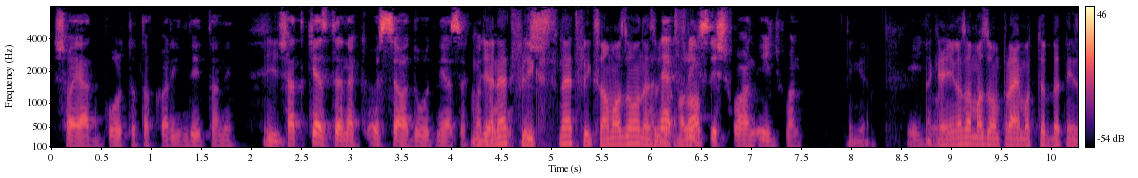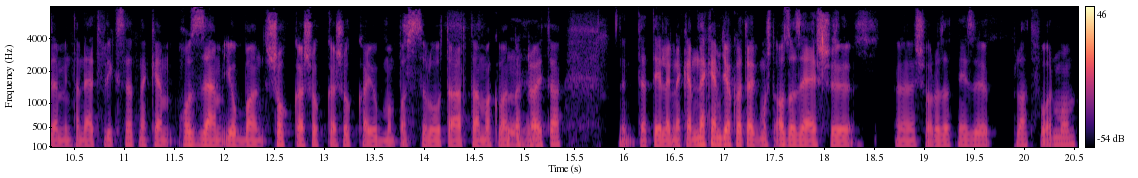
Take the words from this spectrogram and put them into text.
saját boltot akar indítani. Így. És hát kezdenek összeadódni ezek ugye a Netflix, is. Netflix, Amazon, ez a ugye Netflix alap. is van, így van. Igen. Így nekem van. én az Amazon Prime-ot többet nézem, mint a Netflixet, nekem hozzám jobban, sokkal, sokkal, sokkal jobban passzoló tartalmak vannak uh-huh. rajta. Tehát tényleg nekem, nekem gyakorlatilag most az az első uh, sorozatnéző platformom.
